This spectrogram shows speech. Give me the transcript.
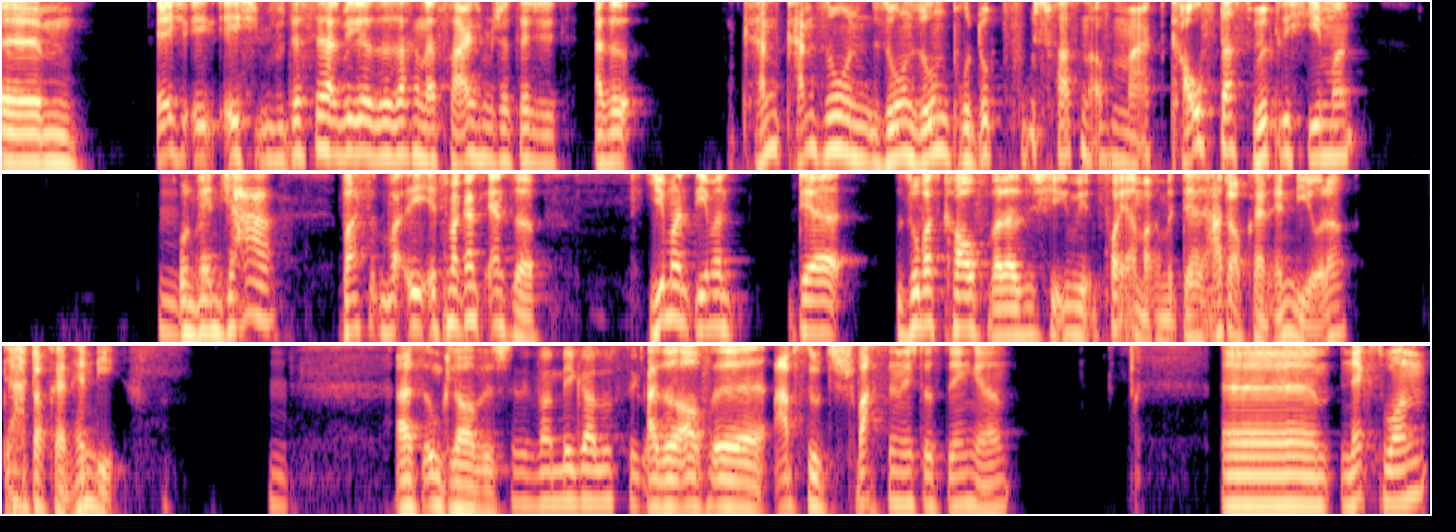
ähm, ich, ich, ich, das sind halt wieder so Sachen, da frage ich mich tatsächlich, also kann, kann so ein, so, so ein Produkt Fuß fassen auf dem Markt? Kauft das wirklich jemand? Hm. Und wenn ja, was, jetzt mal ganz ernsthaft. Jemand, jemand, der sowas kauft, weil er sich hier irgendwie ein Feuer machen mit, der hat auch kein Handy, oder? Der hat doch kein Handy. Hm. Das ist unglaublich. War mega lustig. Also auch äh, absolut schwachsinnig, das Ding, ja. Ähm, next one.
